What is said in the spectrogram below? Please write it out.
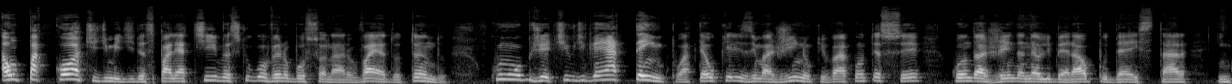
Há um pacote de medidas paliativas que o governo Bolsonaro vai adotando com o objetivo de ganhar tempo até o que eles imaginam que vai acontecer quando a agenda neoliberal puder estar em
